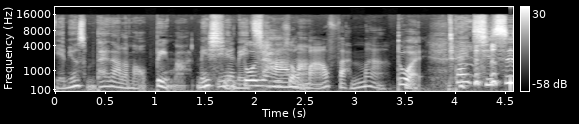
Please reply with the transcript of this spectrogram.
也没有什么太大的毛病嘛，没洗没擦嘛，麻烦嘛。对，但其实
